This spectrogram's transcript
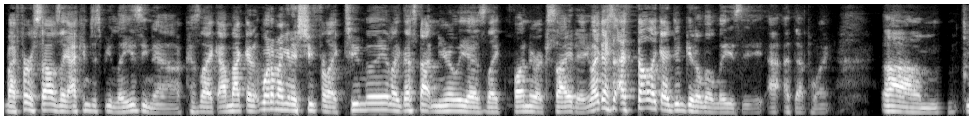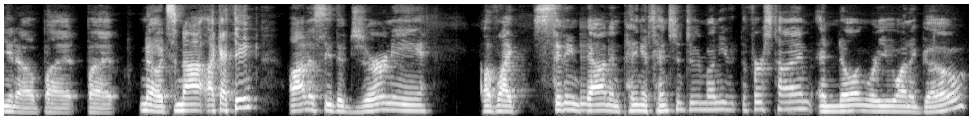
my first thought was like, I can just be lazy now because like I'm not gonna. What am I gonna shoot for like two million? Like that's not nearly as like fun or exciting. Like I, I felt like I did get a little lazy at, at that point. Um, you know, but but no, it's not. Like I think honestly, the journey of like sitting down and paying attention to your money the first time and knowing where you want to go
